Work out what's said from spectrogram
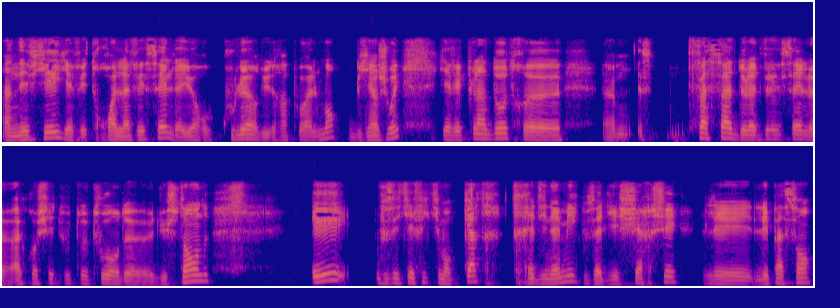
un, évier. Il y avait trois lave-vaisselle, d'ailleurs aux couleurs du drapeau allemand, bien joué. Il y avait plein d'autres euh, euh, façades de lave-vaisselle accrochées tout autour du stand. Et vous étiez effectivement quatre, très dynamiques. Vous alliez chercher les, passants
